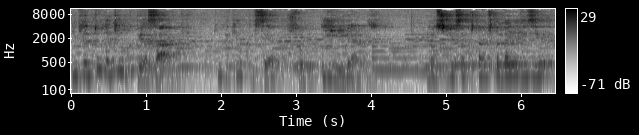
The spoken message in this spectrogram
E, portanto, tudo aquilo que pensarmos, tudo aquilo que dissermos sobre imigrantes, não se esqueçam que estamos também a dizer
